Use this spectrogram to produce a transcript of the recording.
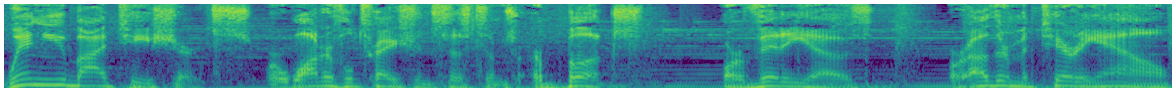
when you buy t-shirts or water filtration systems or books or videos or other material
